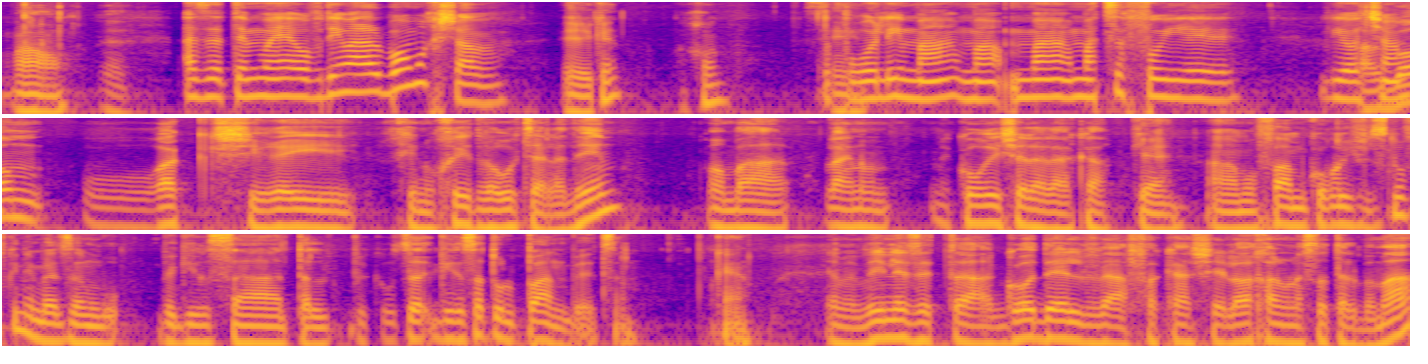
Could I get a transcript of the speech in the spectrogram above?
וואו. אז אתם אה, עובדים על אלבום עכשיו. אה, כן, נכון. ספרו לי מה- מה- מה מה צפוי אה, להיות שם. האלבום הוא רק שירי חינוכית וערוץ הילדים, כמו בליין המקורי של הלהקה. כן, המופע המקורי של סנופקינים בעצם הוא בגרסת, בגרסת, גרסת אולפן בעצם. כן. אתה מבין לזה את הגודל וההפקה שלא יכולנו לעשות על במה,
